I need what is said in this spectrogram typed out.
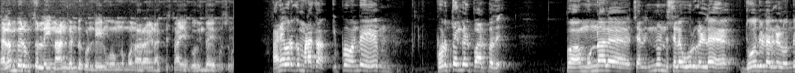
நலம்பெறும் சொல்லை நான் கண்டு கொண்டேன். ஓம் நமோ நாராயணா. கிருஷ்ணாய கோவிந்தாய புருஷன் அனைவருக்கும் வணக்கம். இப்போ வந்து பொருத்தங்கள் பார்ப்பது. இப்போ முன்னால் சில இன்னும் சில ஊர்களில் ஜோதிடர்கள் வந்து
